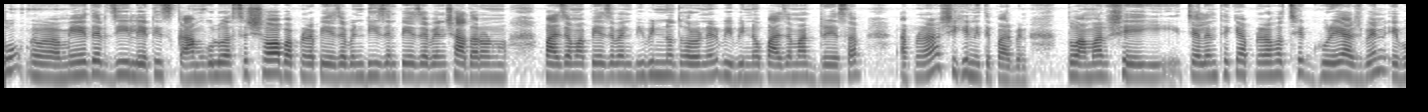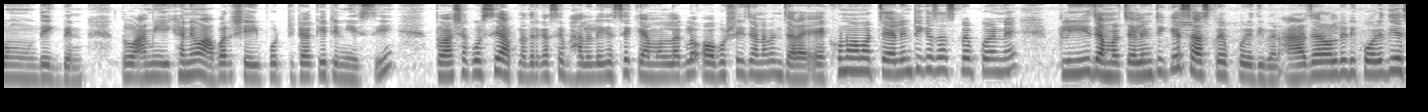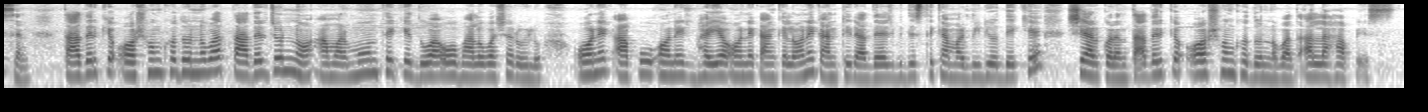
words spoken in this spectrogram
মেয়েদের যে লেটেস্ট কামগুলো আছে, সব আপনারা পেয়ে যাবেন। ডিজাইন পেয়ে যাবেন, সাধারণ পায়জামা পেয়ে যাবেন, বিভিন্ন ধরনের, বিভিন্ন পায়জামার ড্রেস আপ আপনারা শিখে নিতে পারবেন। তো আমার সেই চ্যানেল থেকে আপনারা হচ্ছে ঘুরে আসবেন এবং দেখবেন। তো আমি এখানেও আবার সেই পট্টিটা কেটে নিয়েছি তো আশা করছি আপনাদের কাছে ভালো লেগেছে, কেমন লাগল অবশ্যই জানাবেন। যারা এখনও আমার চ্যানেলটিকে সাবস্ক্রাইব করে নেয় প্লিজ আমার চ্যানেলটিকে সাবস্ক্রাইব করে দিবেন। আর যারা অলরেডি করে দিয়েছেন, তাদেরকে অসংখ্য ধন্যবাদ। তাদের জন্য আমার মন থেকে দোয়া ও ভালোবাসা রইল। অনেক আপু, অনেক ভাইয়া, অনেক আঙ্কেল অনেক আন্টিরা দেশ বিদেশ থেকে আমার ভিডিও দেখে শেয়ার করেন। তাদেরকে অসংখ্য ধন্যবাদ। আল্লাহ হাফেজ।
